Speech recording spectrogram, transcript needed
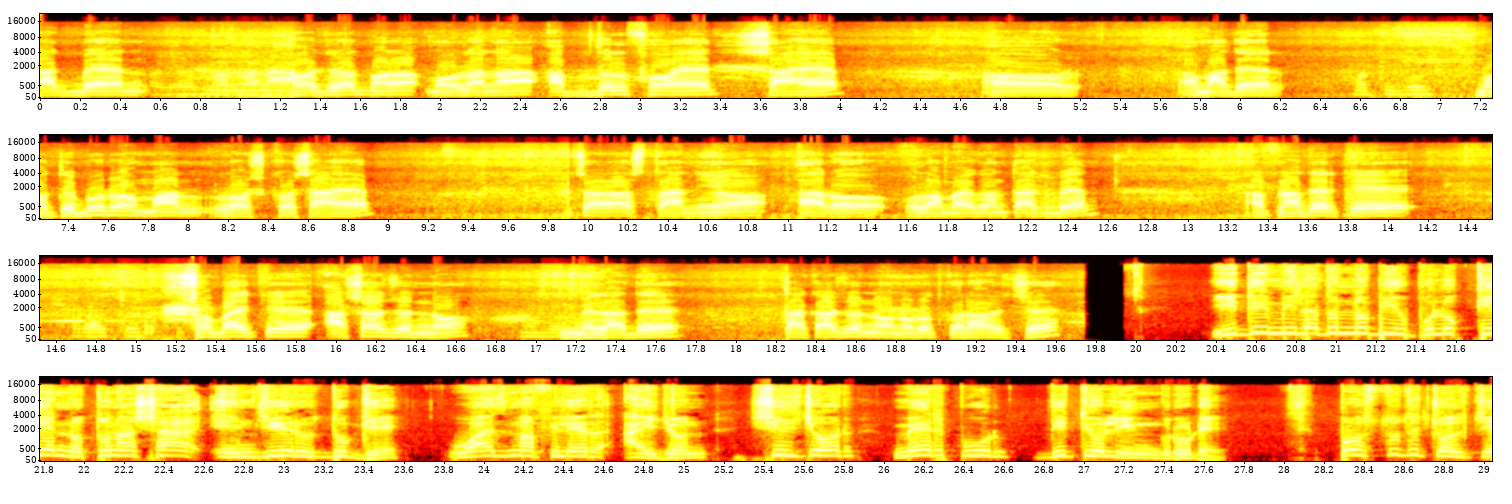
থাকবেন হজরত মৌলানা আব্দুল ফয়েদ সাহেব আর আমাদের মতিবুর। রহমান লস্কর সাহেব। যারা স্থানীয় আরও ওলামায়গণ থাকবেন আপনাদেরকে সবাইকে। আসার জন্য মেলাদে থাকার জন্য অনুরোধ করা হয়েছে। ঈদে মিলাদুন্নবী উপলক্ষে নতুন আসা এনজিওর উদ্যোগে ওয়াজ মাহফিলের আয়োজন শিলচর মেরপুর দ্বিতীয় লিঙ্ক রোডে। প্রস্তুতি চলছে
